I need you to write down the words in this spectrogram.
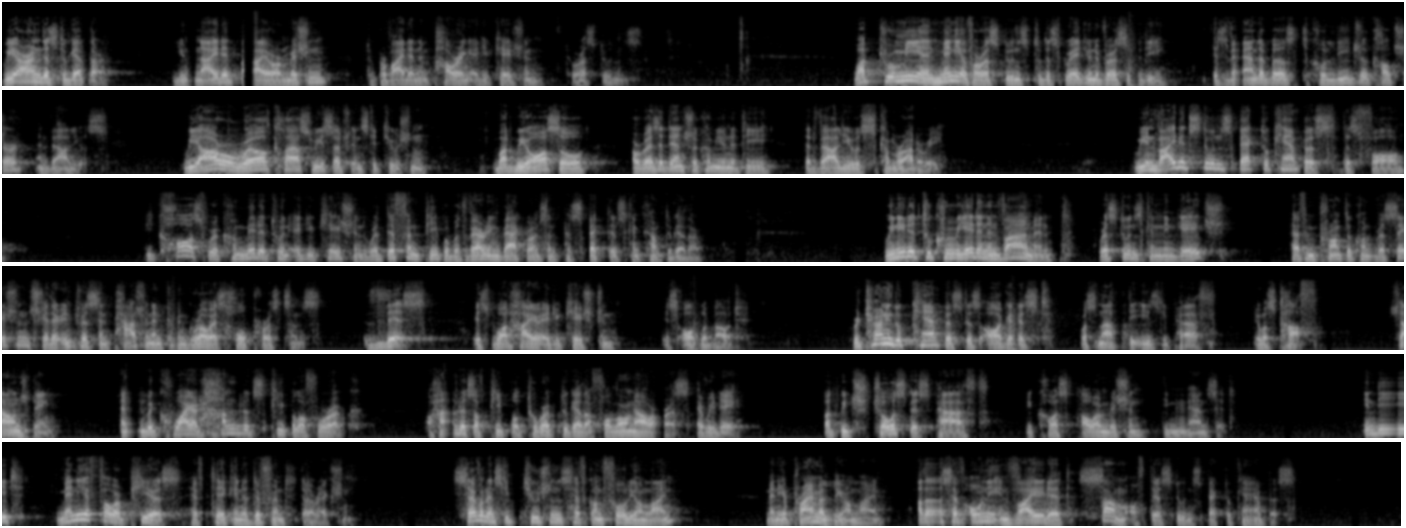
We are in this together, united by our mission to provide an empowering education to our students. What drew me and many of our students to this great university is Vanderbilt's collegial culture and values. We are a world-class research institution, but we also a residential community that values camaraderie. We invited students back to campus this fall because we're committed to an education where different people with varying backgrounds and perspectives can come together. We needed to create an environment where students can engage, have impromptu conversations, share their interests and passion, and can grow as whole persons. This is what higher education is all about. Returning to campus this August was not the easy path. It was tough challenging, and required hundreds of people of work, or hundreds of people to work together for long hours every day. But we chose this path because our mission demands it. Indeed, many of our peers have taken a different direction. Several institutions have gone fully online. Many are primarily online. Others have only invited some of their students back to campus.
